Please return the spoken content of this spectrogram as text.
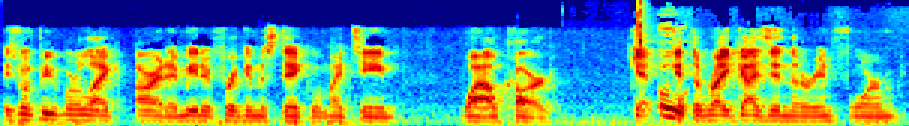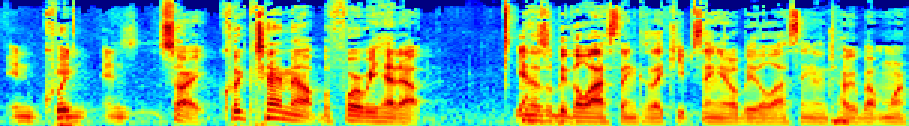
is when people are like, all right, I made a freaking mistake with my team, wild card. Get Oh. get the right guys in that are in form and Quick- and, and Sorry, quick timeout before we head out. Yeah. And this will be the last thing because I keep saying it'll be the last thing and talk about more.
